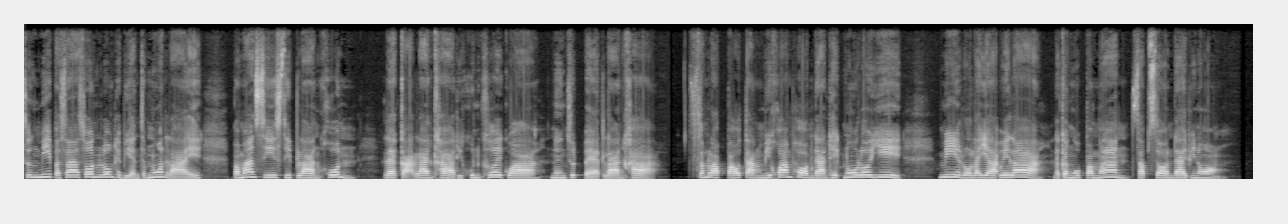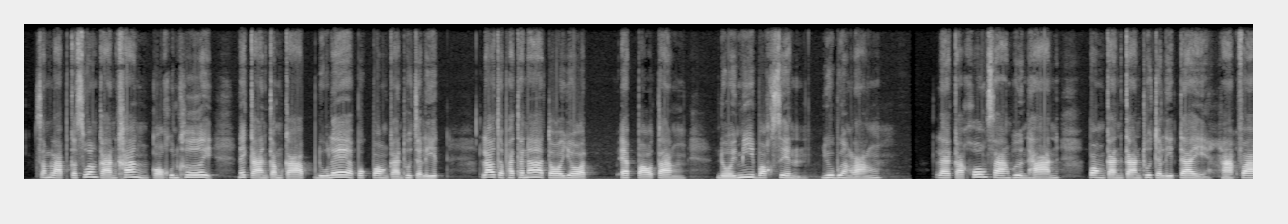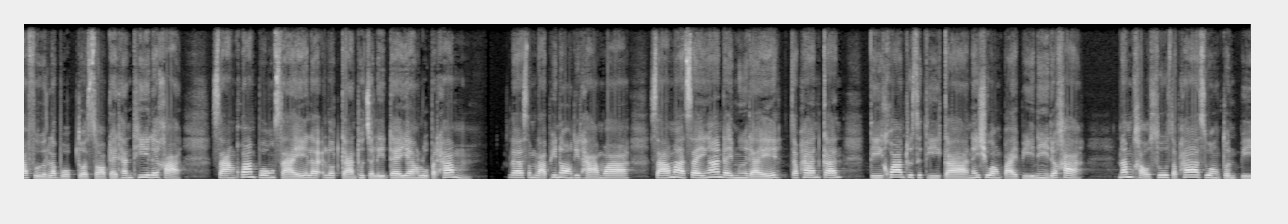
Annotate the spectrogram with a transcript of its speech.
ซึ่งมีประชาชนลงทะเบียนจำนวนหลาย ประมาณ 40 ล้านคน และกะล้านค้าที่คุ้นเคยกว่า 1.8 ล้านค้าสำหรับเป๋าตังมีความพร้อมด้านเทคโนโลยี มีระยะเวลา และก็งบประมาณซับซ้อนได้พี่น้อง สำหรับกระทรวงการคลังก็คุ้นเคย ในการกำกับดูแลปกป้องการทุจริต เราจะพัฒนาต่อยอดแอปเป๋าตังโดยมีบล็อกเซนอยู่เบื้องหลัง และกะโครงสร้างพื้นฐาน ป้องกันการทุจริตได้ หากฝ่าฝืนระบบตรวจสอบได้ทันทีเลยค่ะ สร้างความโปร่งใสและลดการทุจริตได้อย่างรูปธรรม และสำหรับพี่น้องที่ถามว่า สามารถใส่งานใดมือใด จะผ่านการตีความทฤษฎีกาในช่วงปลายปีนี้เด้อค่ะนำเข้าสู่สภาช่วงต้นปี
